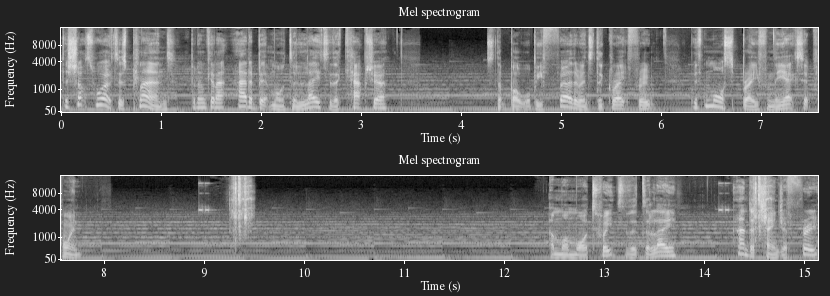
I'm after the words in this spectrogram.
The shots worked as planned, but I'm going to add a bit more delay to the capture, so the bolt will be further into the grapefruit with more spray from the exit point. And one more tweak to the delay, and a change of fruit,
